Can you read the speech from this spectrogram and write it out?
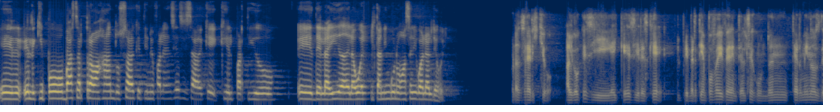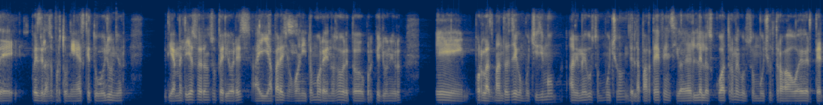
el, equipo va a estar trabajando, sabe que tiene falencias y sabe que, que el partido eh, de la ida, de la vuelta, ninguno va a ser igual al de hoy. Ahora, Sergio, algo que sí hay que decir es que el primer tiempo fue diferente al segundo en términos de, pues, de las oportunidades que tuvo Junior. Efectivamente ellos fueron superiores, ahí apareció Juanito Moreno sobre todo porque Junior eh, por las bandas llegó muchísimo. A mí me gustó mucho de la parte defensiva de los cuatro, me gustó mucho el trabajo de Bertel.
